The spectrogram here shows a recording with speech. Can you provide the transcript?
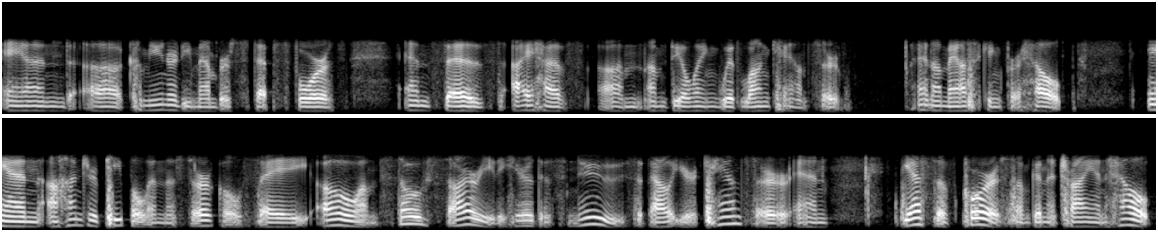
and a community member steps forth and says, I have, um, I'm dealing with lung cancer and I'm asking for help, and a hundred people in the circle say, "Oh, I'm so sorry to hear this news about your cancer," and yes, of course, I'm going to try and help.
